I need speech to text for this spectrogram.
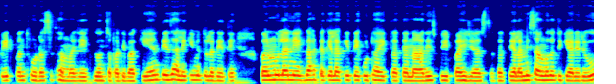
पीठ, पण थोडंसं थांब माझी 1-2 चपाती बाकी आहे आणि ते झाले की मी तुला देते." पण मुलांनी एकदा हट्ट केला की ते कुठं ऐकतात. त्यांना आधीच पीठ पाहिजे असतं. तर त्याला मी सांगत होती की "अरे रिऊ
